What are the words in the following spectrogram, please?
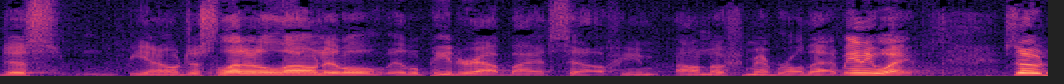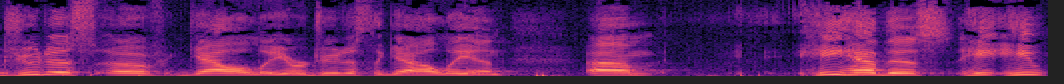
just you know, just let it alone. It'll it'll peter out by itself. I don't know if you remember all that. Anyway, so Judas of Galilee, or Judas the Galilean, um, he had this he, he,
